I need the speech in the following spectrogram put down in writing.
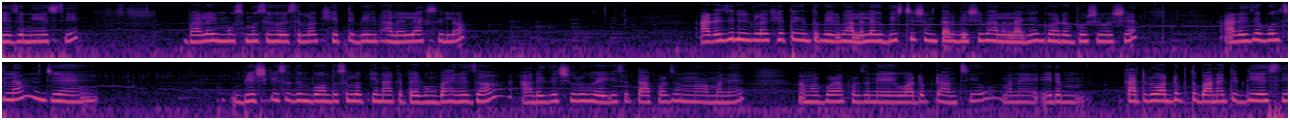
ভেজে নিয়েছি। ভালোই মুসমুসে হয়েছিল, খেতে বেশ ভালোই লাগছিল। আর এই জিনিসগুলো খেতে কিন্তু বেশ ভালো লাগে। বৃষ্টির সময় তার বেশি ভালো লাগে ঘরে বসে বসে। আর এই যে বলছিলাম যে বেশ কিছুদিন বন্ধ ছিল কেনাকাটা এবং বাইরে যাওয়া। আর এই যে শুরু হয়ে গেছে তারপর জন্য মানে আমার বরাফর জন্য এই ওয়ার্ডপটা আনছি। মানে এটা কাঠের ওয়ার্ডপ তো বানাইতে দিয়েছি।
